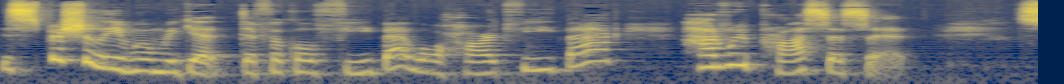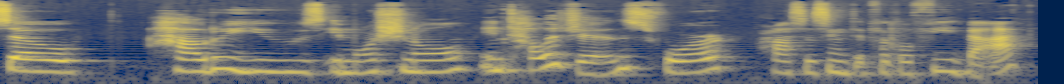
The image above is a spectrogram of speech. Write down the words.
especially when we get difficult feedback or hard feedback, how do we process it? So how to use emotional intelligence for processing difficult feedback.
